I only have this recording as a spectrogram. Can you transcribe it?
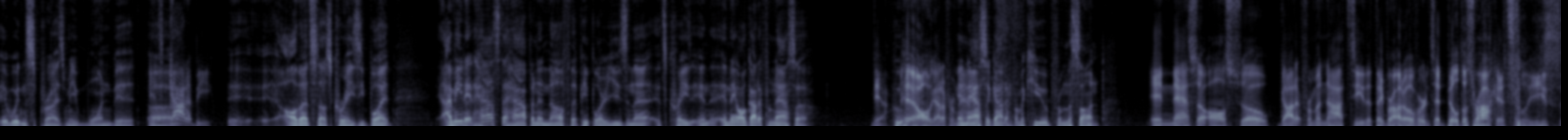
it wouldn't surprise me one bit. It's Uh, gotta be. all that stuff's crazy, but I mean, it has to happen enough that people are using that. It's crazy, and and they all got it from NASA, Yeah. who- all got it from and NASA. NASA got it from a cube from the sun. And NASA also got it from a Nazi that they brought over and said, "Build us rockets, please."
